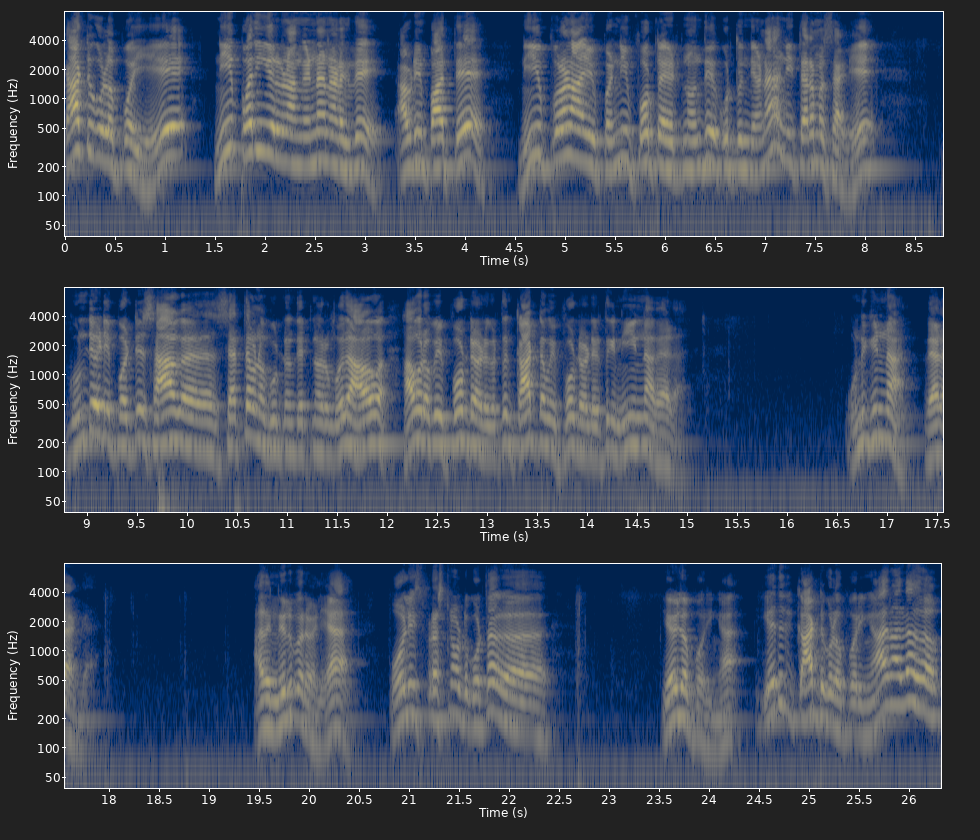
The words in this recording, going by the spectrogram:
காட்டுக்குள்ளே போய் நீ பதுங்கியிருக்கணும் அங்கே என்ன நடக்குது? அப்படின்னு பார்த்து நீ புலனாய்வு பண்ணி ஃபோட்டோ எடுத்துன்னு வந்து கொடுத்துருந்தேன்னா நீ திறமசாலி. குண்டடிப்பட்டு சாக செத்தவனை கூட்டு வந்து எடுத்துன்னு வரும்போது அவ அவரை போய் ஃபோட்டோ எடுக்கிறதுக்கு காட்டை போய் ஃபோட்டோ எடுக்கிறதுக்கு நீ என்ன வேலை? உனக்கு என்ன வேலை அங்கே? அது நிருபர் வேலையா? போலீஸ் ப்ரெஸ் நோட்டு கொடுத்தா எழுத போகிறீங்க எதுக்கு காட்டுக்குள்ளே போகிறீங்க அதனால தான்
